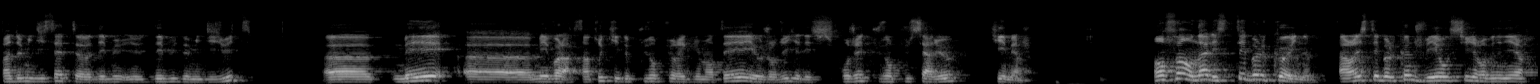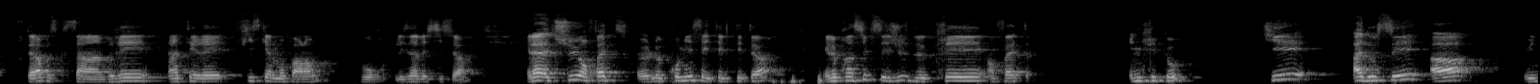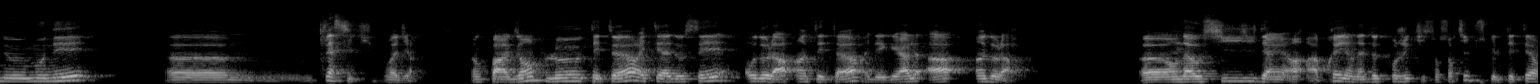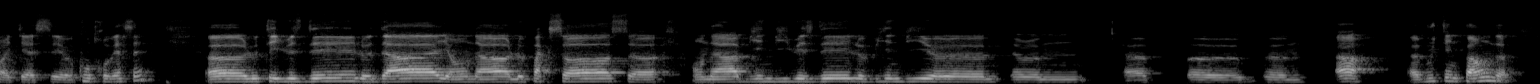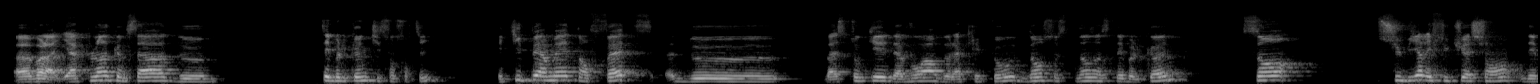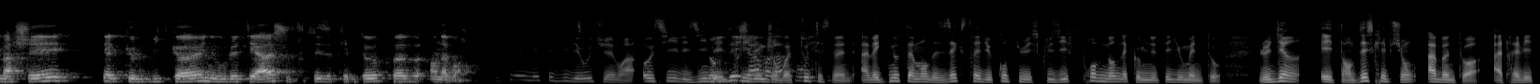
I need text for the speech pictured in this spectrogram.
fin 2017, début, début 2018. Euh, mais, euh, mais voilà, c'est un truc qui est de plus en plus réglementé et aujourd'hui, il y a des projets de plus en plus sérieux qui émergent. Enfin, on a les stablecoins. Alors, les stablecoins, je vais aussi y revenir tout à l'heure parce que ça a un vrai intérêt fiscalement parlant pour les investisseurs. Et là, dessus en fait, euh, le premier, ça a été le Tether. Et le principe, c'est juste de créer, en fait, une crypto qui est adossée à une monnaie euh, classique, on va dire. Donc, par exemple, le Tether était adossé au dollar. Un Tether est égal à 1 dollar. Euh, on a aussi, après, il y en a d'autres projets qui sont sortis puisque le Tether été assez euh, controversé. le TUSD, le DAI, on a le Paxos, on a BNB USD, le BNB ah, Britain Pound. Euh, voilà, il y a plein comme ça de stablecoins qui sont sortis et qui permettent en fait de bah, stocker, d'avoir de la crypto dans, dans un stablecoin sans subir les fluctuations des marchés tels que le Bitcoin ou le TH ou toutes les autres cryptos peuvent en avoir cette vidéo, tu aimeras aussi les emails privés que j'envoie toutes les semaines, avec notamment des extraits du contenu exclusif provenant de la communauté Youmento. Le lien est en description, abonne-toi, à très vite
